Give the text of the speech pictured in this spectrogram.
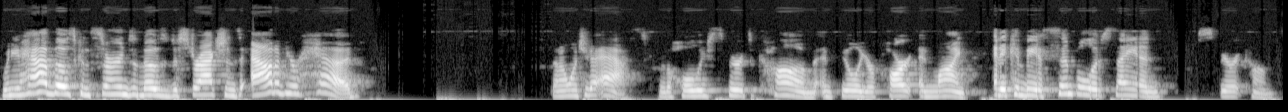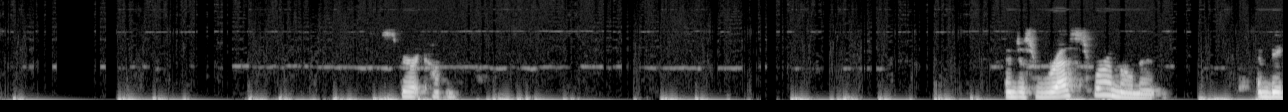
When you have those concerns and those distractions out of your head, then I want you to ask for the Holy Spirit to come and fill your heart and mind. And it can be as simple as saying, Spirit, come. Spirit. And just rest for a moment and be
